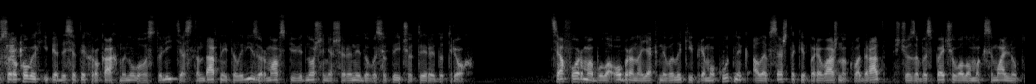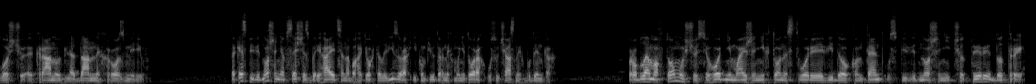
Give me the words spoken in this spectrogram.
40-х і 50-х роках минулого століття стандартний телевізор мав співвідношення ширини до висоти 4 до 3. Ця форма була обрана як невеликий прямокутник, але все ж таки переважно квадрат, що забезпечувало максимальну площу екрану для даних розмірів. Таке співвідношення все ще зберігається на багатьох телевізорах і комп'ютерних моніторах у сучасних будинках. Проблема в тому, що сьогодні майже ніхто не створює відеоконтент у співвідношенні 4 до 3.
